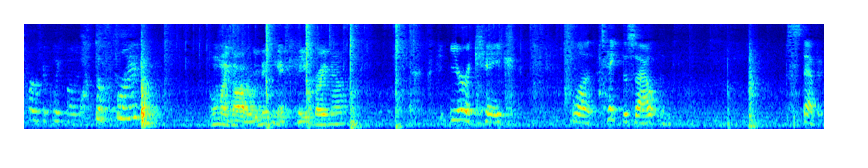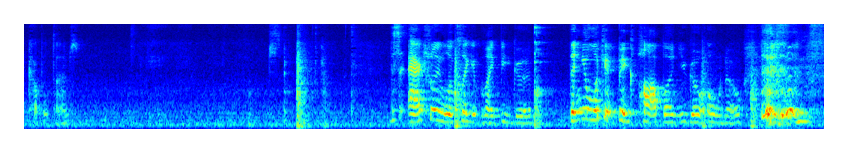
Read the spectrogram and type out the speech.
perfectly fine. What the frick? Oh my god, are we making a cake right now? You're a cake. Well, take this out and stab it a couple times. This actually looks like it might be good. Then you look at Big Papa and you go, oh no. this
